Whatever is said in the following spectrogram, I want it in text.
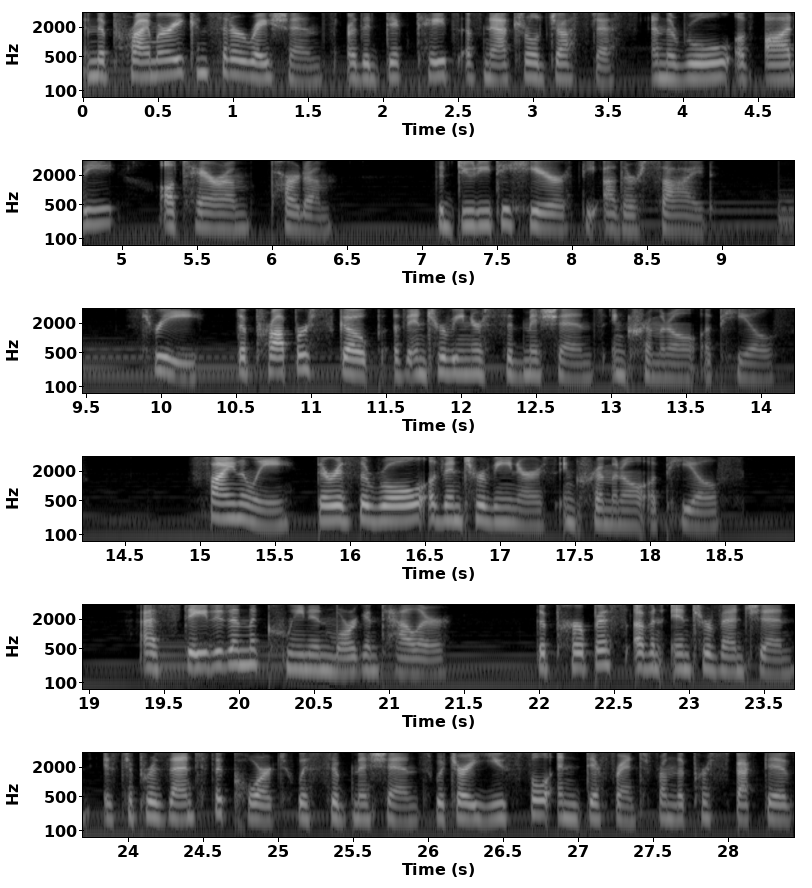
And the primary considerations are the dictates of natural justice and the rule of audi alteram partem. the duty to hear the other side. 3. The proper scope of intervener submissions in criminal appeals. Finally, there is the role of interveners in criminal appeals. As stated in the Queen and Morgentaler, the purpose of an intervention is to present the court with submissions which are useful and different from the perspective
